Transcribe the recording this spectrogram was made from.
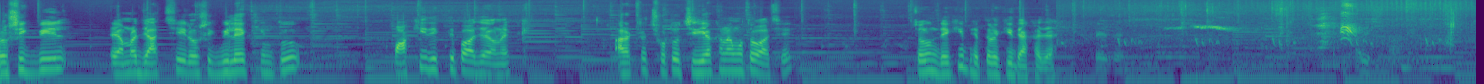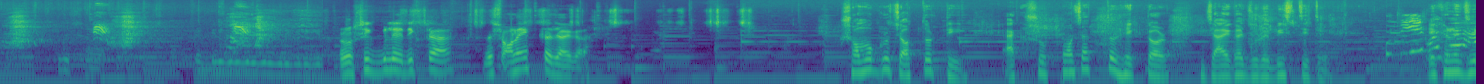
রসিক বিল আমরা যাচ্ছি রসিক বিলে, কিন্তু পাখি দেখতে পাওয়া যায় অনেক। আর একটা ছোট চিড়িয়াখানা মতো আছে। চলুন দেখি ভেতরে কি দেখা যায়। রসিক বিলে এদিকটা বেশ অনেকটা জায়গা। সমগ্র চত্বরটি একশো পঁচাত্তর হেক্টর জায়গা জুড়ে বিস্তৃত। এখানে যে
